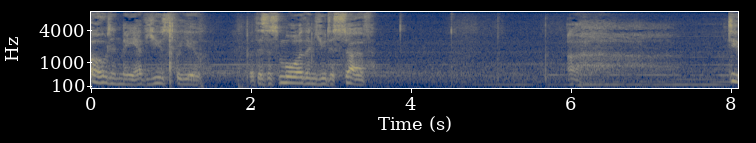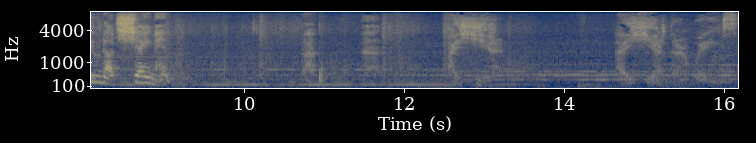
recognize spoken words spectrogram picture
Odin may have use for you, but this is more than you deserve. Do not shame him. I hear. I hear their wings.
